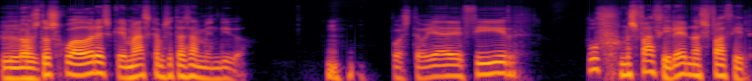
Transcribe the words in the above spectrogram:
Los dos jugadores que más camisetas han vendido. Pues te voy a decir. Uf, no es fácil, ¿eh? No es fácil.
